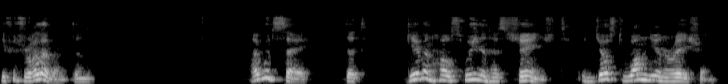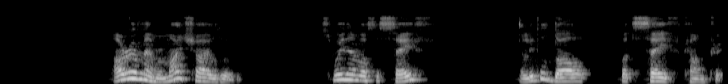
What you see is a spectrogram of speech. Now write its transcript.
if it's relevant, then I would say that given how Sweden has changed in just one generation, I remember my childhood. Sweden was a safe, a little dull, but safe country.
